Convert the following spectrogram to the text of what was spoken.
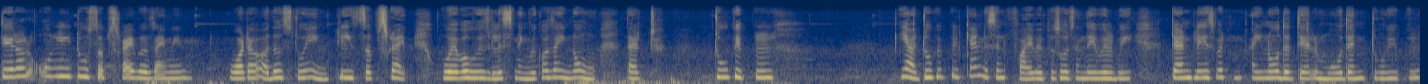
there are only two subscribers i mean. What are others doing? Please subscribe whoever who is listening because i know that two people yeah two people can listen five episodes and they will be 10 plays but i know that there are more than two people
